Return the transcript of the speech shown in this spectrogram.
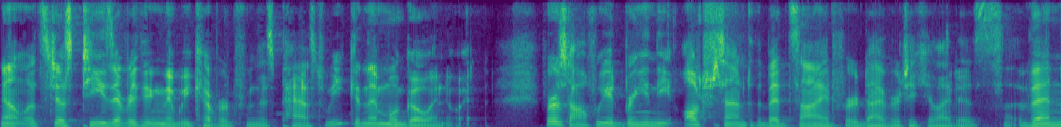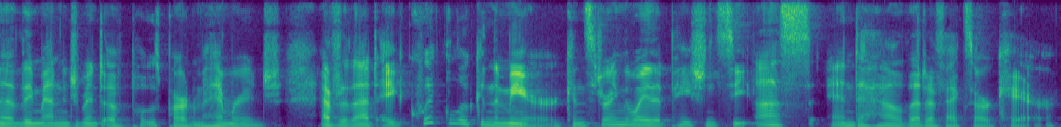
Now, let's just tease everything that we covered from this past week, and then we'll go into it. First off, we had bring in the ultrasound to the bedside for diverticulitis, then the management of postpartum hemorrhage. After that, a quick look in the mirror, considering the way that patients see us and how that affects our care.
